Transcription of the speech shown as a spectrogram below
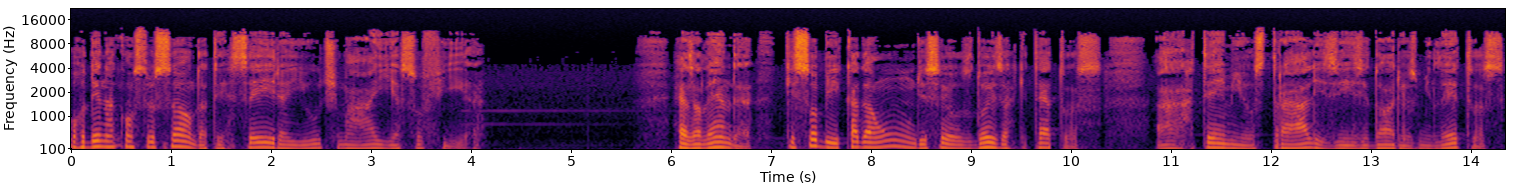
ordena a construção da terceira e última Hagia Sofia. Reza a lenda que sob cada um de seus dois arquitetos Artemios Trales e Isidórios Miletos,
